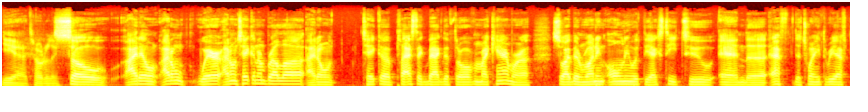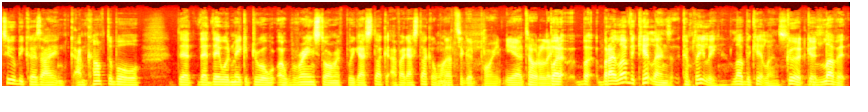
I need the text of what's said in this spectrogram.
Yeah, totally. So I don't I don't wear I don't take an umbrella. I don't take a plastic bag to throw over my camera. So I've been running only with the XT2 and the F the 23F2 because I I'm comfortable that that they would make it through a, a rainstorm if we got stuck if I got stuck in one. That's a good point. Yeah, totally. but but but I love the kit lens completely. Love the kit lens. Good, good. Love it.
